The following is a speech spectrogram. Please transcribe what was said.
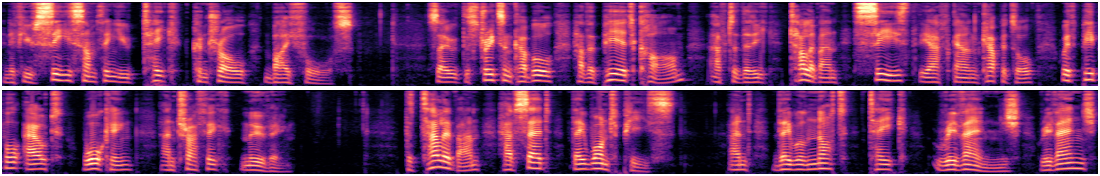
And if you seize something, you take control by force. So the streets in Kabul have appeared calm after the Taliban seized the Afghan capital, with people out walking and traffic moving. The Taliban have said they want peace and they will not take revenge. Revenge,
